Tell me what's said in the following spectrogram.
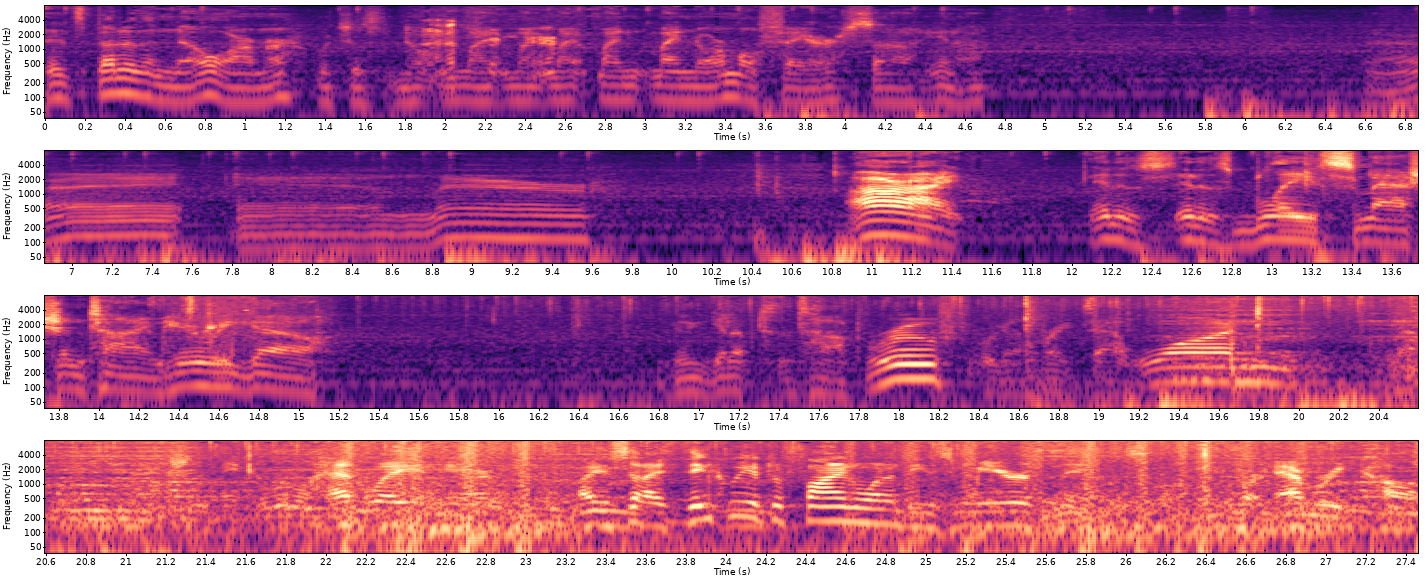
it's better than no armor, which is no, my, my, my, my, my normal fare. So you know. All right, and. All right, it is it is blaze smashing time. Here we go. We're gonna get up to the top roof. We're gonna break that one. That we can actually make a little headway in here. Like I said, I think we have to find one of these mirror things for every color.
